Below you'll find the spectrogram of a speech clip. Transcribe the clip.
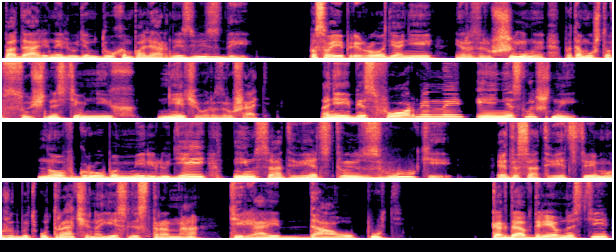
подарены людям духом полярной звезды. По своей природе они неразрушимы, потому что в сущности в них нечего разрушать. Они и бесформенны, и не слышны. Но в грубом мире людей им соответствуют звуки. Это соответствие может быть утрачено, если страна теряет дао-путь. Когда в древности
